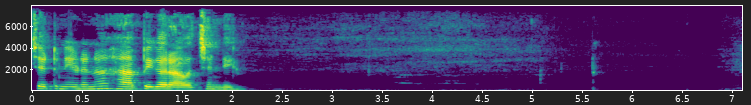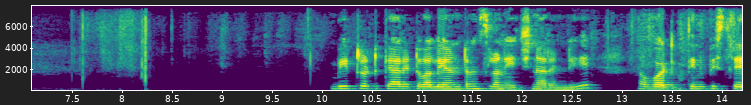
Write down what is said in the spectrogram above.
చెట్టు నీడన హ్యాపీగా రావచ్చండి. బీట్రూట్ క్యారెట్ వాళ్ళ ఎంట్రన్స్లోనే ఇచ్చినారండి. వాటికి తినిపిస్తే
